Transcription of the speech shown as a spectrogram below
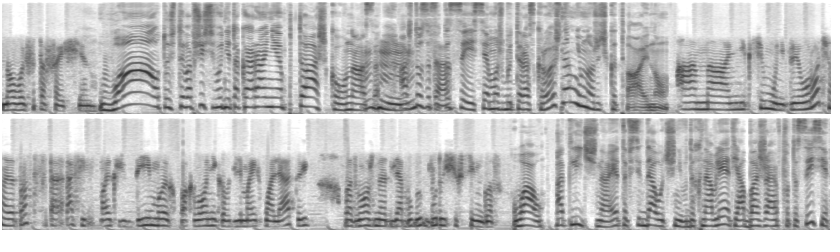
новой фотосессии. Вау, то есть ты вообще сегодня такая ранняя пташка у нас. Мгм, а что за да. фотосессия? Может быть, ты раскроешь нам немножечко тайну? Она ни к чему не приурочена, это просто фотографии моих любимых поклонников для моих малят и, возможно, для бу- будущих синглов. Вау, отлично. Это всегда очень вдохновляет. Я обожаю фотосессии.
